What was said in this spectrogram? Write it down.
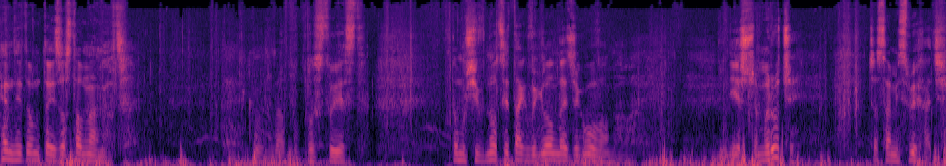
Najchętniej to bym tutaj został na noc. Kurwa, po prostu jest. To musi w nocy tak wyglądać, że głowa mała. I jeszcze mruczy. Czasami słychać.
